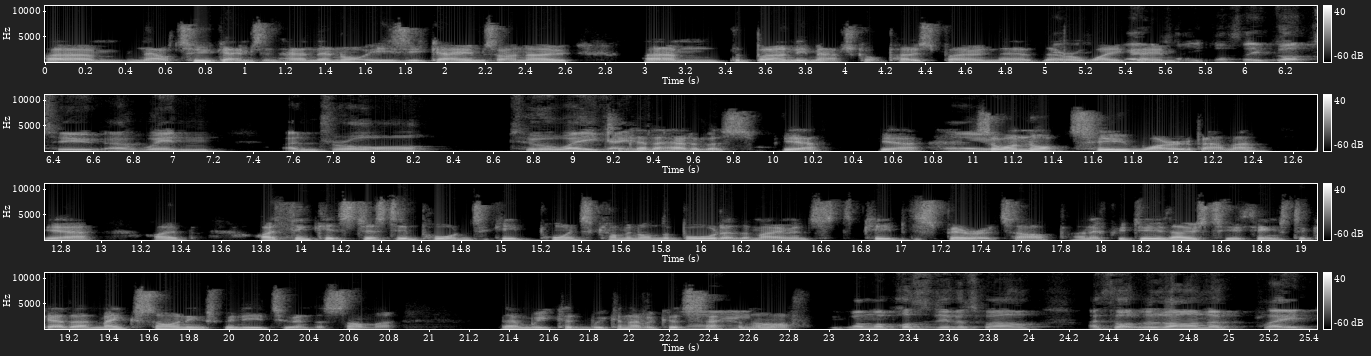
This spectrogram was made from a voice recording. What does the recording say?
um, now two games in hand. They're not easy games, I know. Um, the Burnley match got postponed. Their their away game They've got to uh, win and draw two away games to get ahead of us. Yeah, yeah. So- So I'm not too worried about that. Yeah, I I think it's just important to keep points coming on the board at the moment, to keep the spirits up. And if we do those two things together, make signings we need to in the summer, then we can we can have a good second half. One more positive as well. I thought Lallana played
